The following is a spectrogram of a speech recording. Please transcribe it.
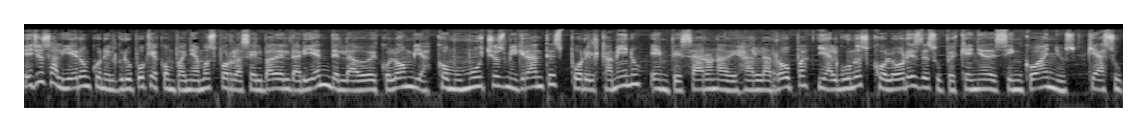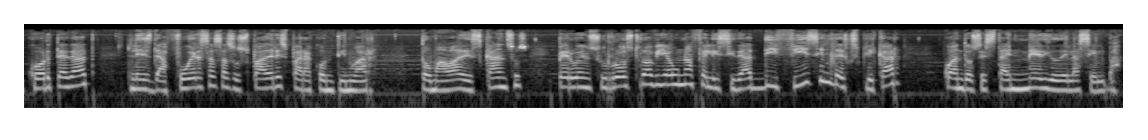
Ellos salieron con el grupo que acompañamos por la selva del Darién del lado de Colombia. Como muchos migrantes por el camino, empezaron a dejar la ropa y algunos colores de su pequeña de cinco años, que a su corta edad les da fuerzas a sus padres para continuar. Tomaba descansos, pero en su rostro había una felicidad difícil de explicar cuando se está en medio de la selva.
